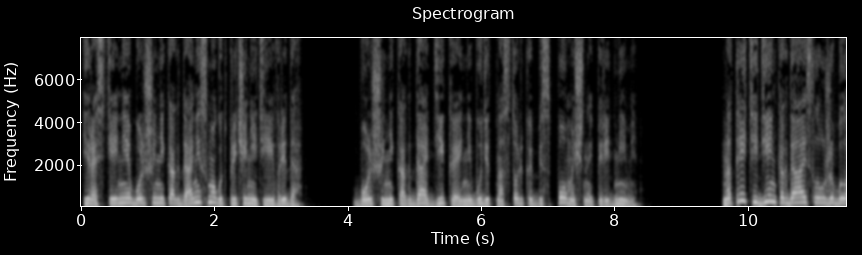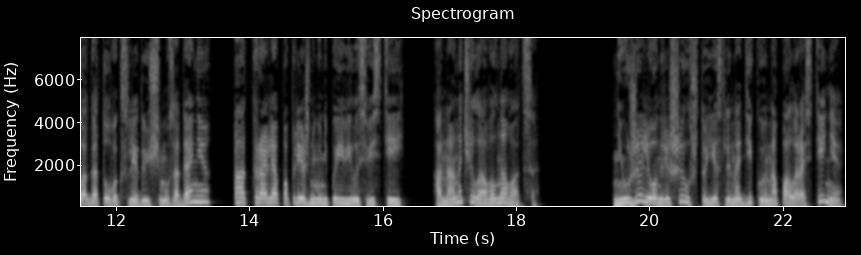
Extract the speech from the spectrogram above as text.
и растения больше никогда не смогут причинить ей вреда. Больше никогда дикая не будет настолько беспомощной перед ними. На третий день, когда Айсла уже была готова к следующему заданию, а от короля по-прежнему не появилось вестей, она начала волноваться. Неужели он решил, что если на дикую напало растение,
